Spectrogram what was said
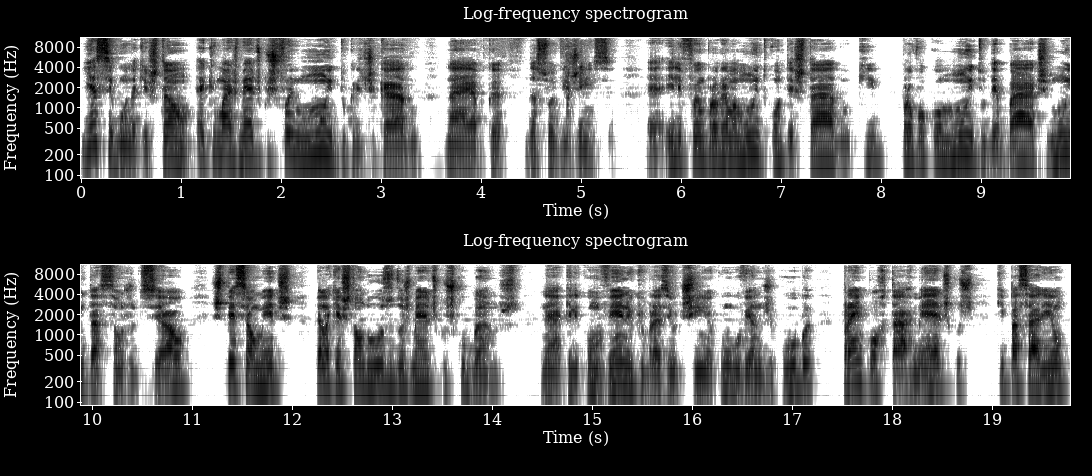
E a segunda questão é que o Mais Médicos foi muito criticado na época da sua vigência. É, ele foi um programa muito contestado, que provocou muito debate, muita ação judicial, especialmente pela questão do uso dos médicos cubanos. Né? Aquele convênio que o Brasil tinha com o governo de Cuba para importar médicos que passariam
